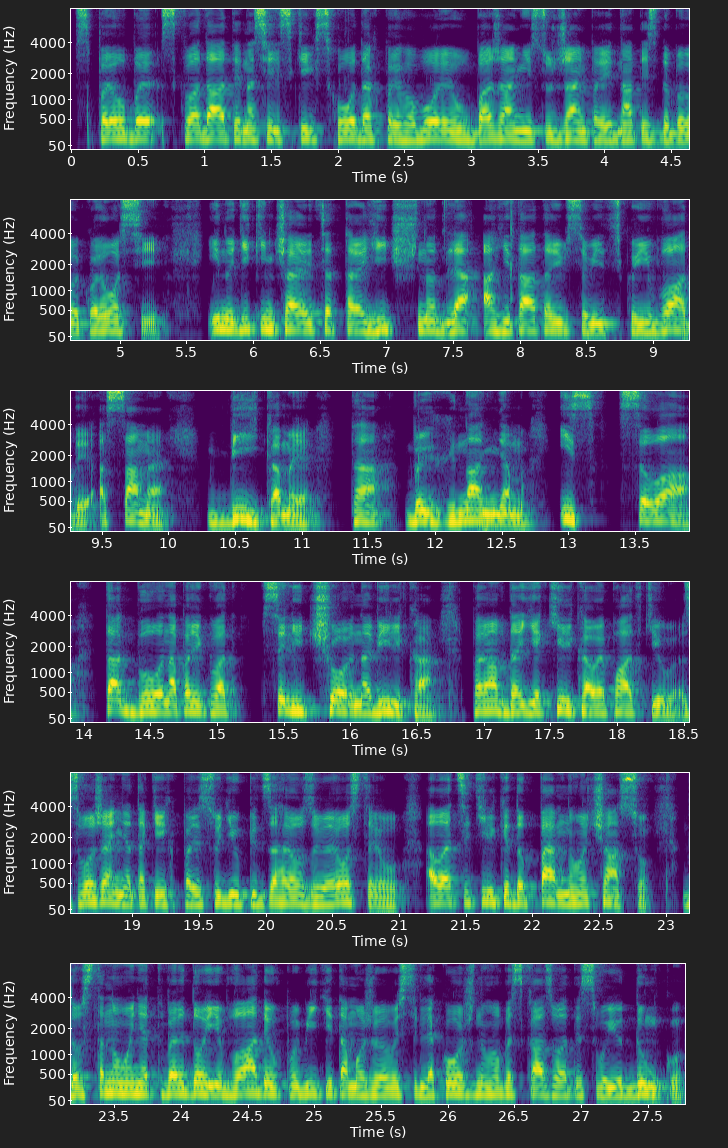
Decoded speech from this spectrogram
Спроби складати на сільських сходах приговори в бажанні суджань приєднатись до Великоросії іноді кінчаються трагічно для агітаторів совітської влади, а саме бійками та вигнанням із села. Так було, наприклад, в селі Чорна Вілька. Правда, є кілька випадків зложення таких присудів під загрозою розстрілу, але це тільки до певного часу, до встановлення твердої влади в повіті та можливості для кожного висказувати свою думку.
